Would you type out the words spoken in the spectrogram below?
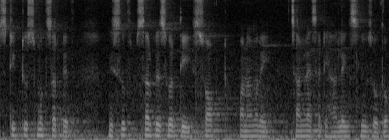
stick to smooth surface smooth सरफेसवरती सॉफ्टपणामध्ये चालण्यासाठी हा लेग्स यूज होतो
